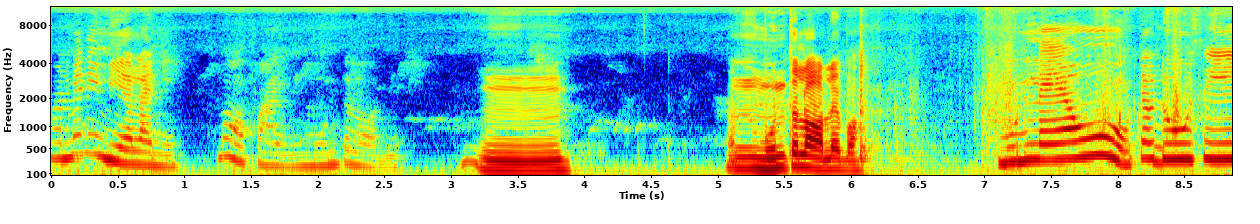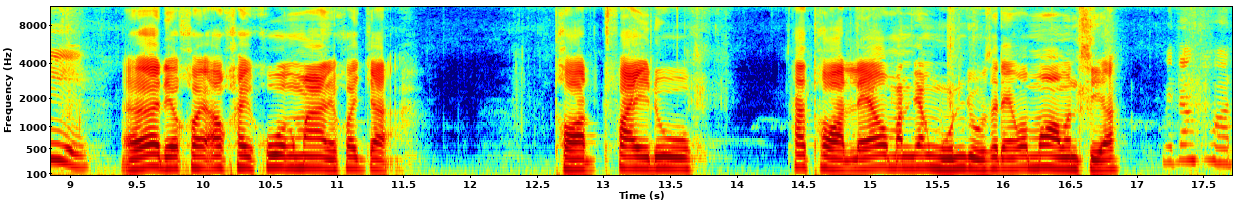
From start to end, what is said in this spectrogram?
มันไม่ได้มีอะไรนี่หม้อไฟนี่หมุนตลอดเลยอืม มันหมุนตลอดเลยบ่หมุนแล้วเจ้าดูสิเออเดี๋ยวค่อยเอาไขควงมาเดี๋ยวค่อยจะถอดไฟดู ถ้าถอดแล้วมันยังหมุนอยู่แสดงว่าหม้อมันเสีย ไม่ต้องถอด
